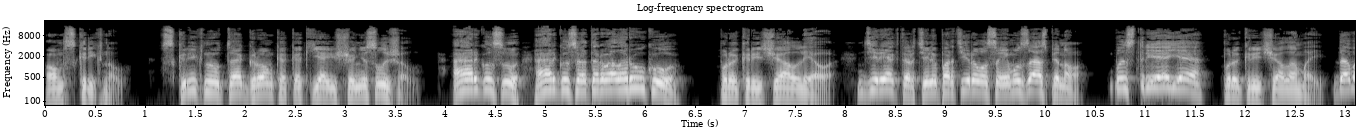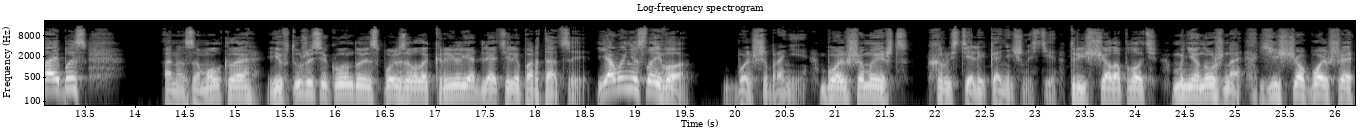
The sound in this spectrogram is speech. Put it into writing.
Он вскрикнул. Вскрикнул так громко, как я еще не слышал. «Аргусу! Аргусу оторвало руку!» — прокричал Лео. «Директор телепортировался ему за спину!» «Быстрее!» — прокричала Мэй. «Давай быс...» Она замолкла и в ту же секунду использовала крылья для телепортации. «Я вынесла его!» «Больше брони! Больше мышц!» Хрустели конечности, трещала плоть. Мне нужно еще больше,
